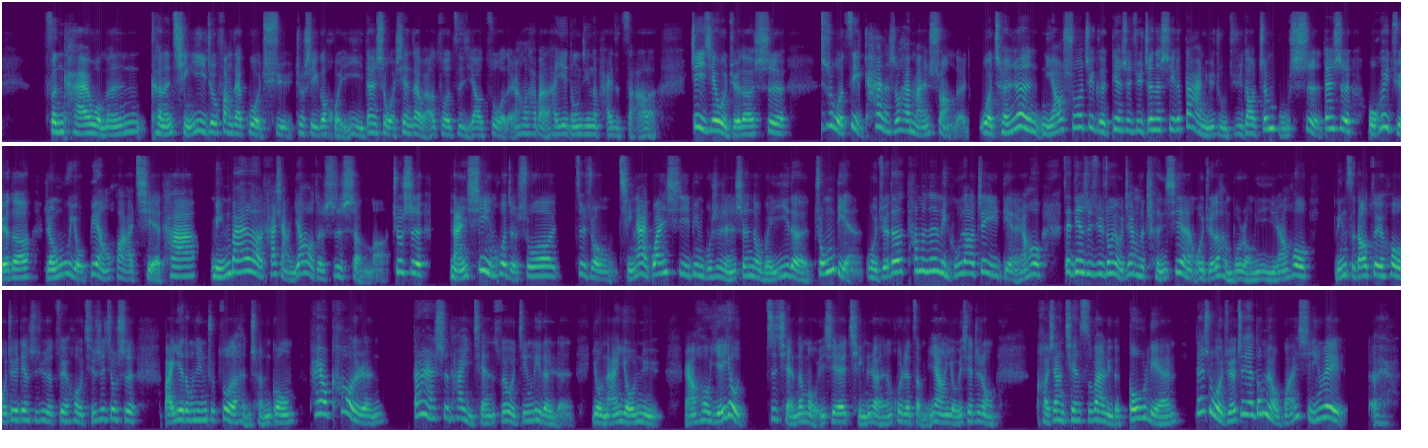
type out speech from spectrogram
分开，我们可能情谊就放在过去，就是一个回忆。但是我现在我要做自己要做的，然后他把他叶东京的牌子砸了，这些我觉得是，就是我自己看的时候还蛮爽的。我承认你要说这个电视剧真的是一个大女主剧，倒真不是。但是我会觉得人物有变化，且他明白了他想要的是什么，就是男性或者说。这种情爱关系并不是人生的唯一的终点，我觉得他们能领悟到这一点，然后在电视剧中有这样的呈现，我觉得很不容易。然后林子到最后，这个电视剧的最后，其实就是把叶东京做做的很成功。他要靠的人当然是他以前所有经历的人，有男有女，然后也有之前的某一些情人或者怎么样，有一些这种好像千丝万缕的勾连。但是我觉得这些都没有关系，因为哎呀。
